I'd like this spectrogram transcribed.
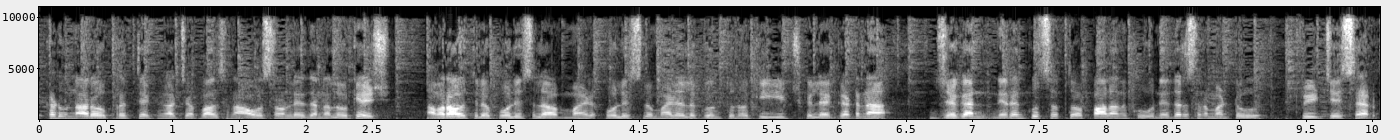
ఎక్కడున్నారో ప్రత్యేకంగా చెప్పాల్సిన అవసరం లేదన్న లోకేష్ అమరావతిలో పోలీసుల పోలీసులు మహిళల గొంతు నొక్కి ఈడ్చుకెళ్ళే ఘటన జగన్ నిరంకుశత్వ పాలనకు నిదర్శనమంటూ ట్వీట్ చేశారు.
